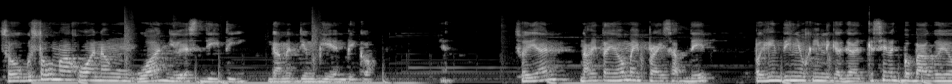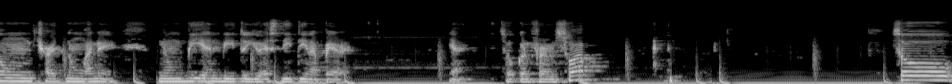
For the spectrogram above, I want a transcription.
So, gusto ko makakuha ng 1 USDT gamit yung BNB ko. Yan. So, yan. Nakita nyo, may price update pag hindi nyo kinig agad kasi nagbabago yung chart nung ano eh nung BNB to USDT na pair. Yan. So confirm swap. So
